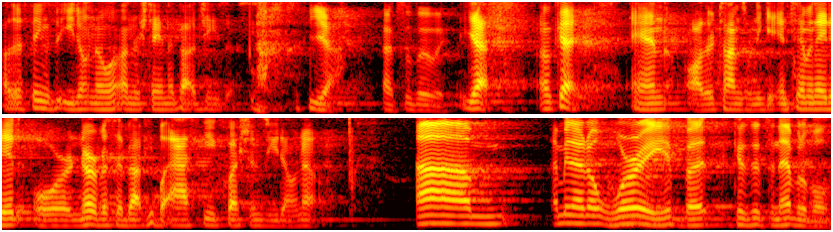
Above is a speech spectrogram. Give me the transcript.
Are there things that you don't know or understand about Jesus? Yeah, absolutely. yes. Okay. And are there times when you get intimidated or nervous about people asking you questions you don't know? Um, I mean, I don't worry, but because it's inevitable.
